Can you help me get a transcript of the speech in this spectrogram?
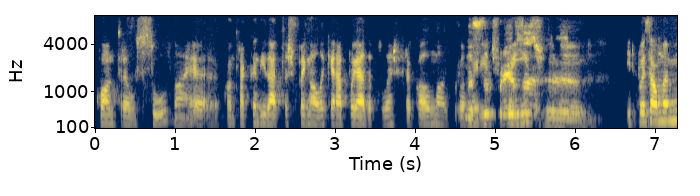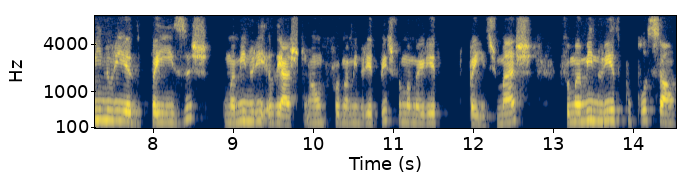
contra o Sul, não é? contra a candidata espanhola que era apoiada pelo eixo franco-alemão e por uma maioria surpresa. Uh... E depois há uma minoria de países, uma minoria, aliás, não foi uma minoria de países, foi uma maioria de países, mas foi uma minoria de população.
